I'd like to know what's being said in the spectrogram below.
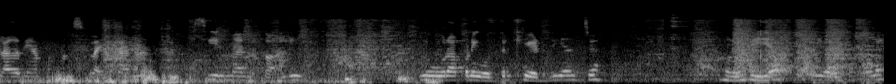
ਲੱਗਦੇ ਆਪਾਂ ਹੁਣ ਸਿਲਾਈ ਕਰਨ। ਸੀਲ ਮੈਂ ਲਗਾ ਲਈ। ਨੂਰ ਆਪਣੀ ਉੱਧਰ ਖੇਡਦੀ ਆ ਅੱਜ। ਹੁਣ ਵੀ ਆ, ਇਹ ਵਾਲੀ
